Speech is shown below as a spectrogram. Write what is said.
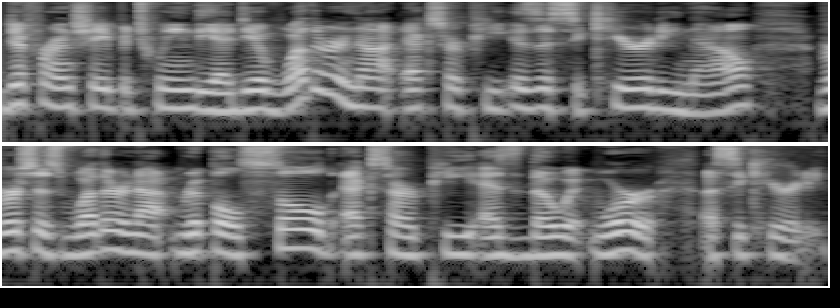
differentiate between the idea of whether or not XRP is a security now versus whether or not Ripple sold XRP as though it were a security.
